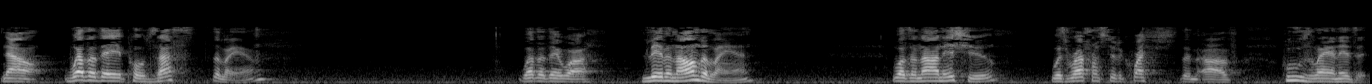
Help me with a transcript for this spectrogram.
Now, whether they possessed the land, whether they were living on the land, was a non issue with reference to the question of whose land is it?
